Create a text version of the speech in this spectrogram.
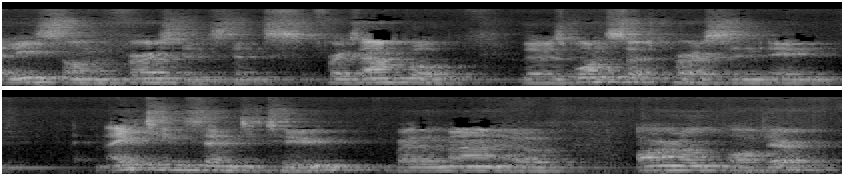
at least on the first instance. For example, there was one such person in 1872 by the man of Arnold Potter,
